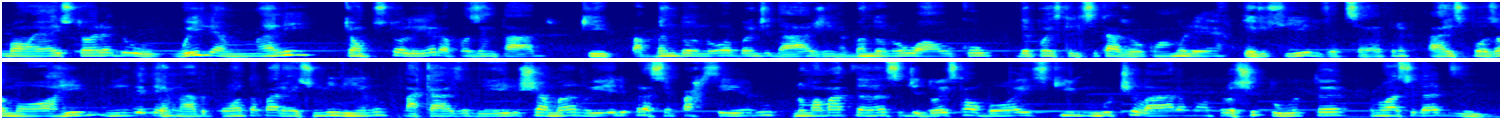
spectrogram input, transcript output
Bom, é a história do William Money, que é um pistoleiro aposentado, que abandonou a bandidagem, abandonou o álcool depois que ele se casou com a mulher, teve filhos, etc. A esposa morre e em determinado ponto aparece um menino na casa dele chamando ele para ser parceiro numa matança de dois cowboys que mutilaram uma prostituta numa cidadezinha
